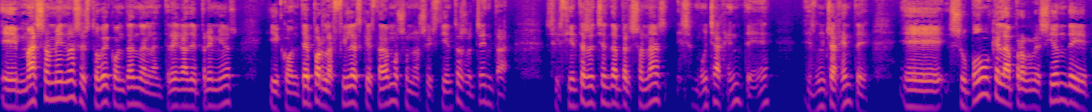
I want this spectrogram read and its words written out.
eh, más o menos, estuve contando en la entrega de premios y conté por las filas que estábamos unos 680. 680 personas es mucha gente, ¿eh? Es mucha gente. Eh, supongo que la progresión de,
